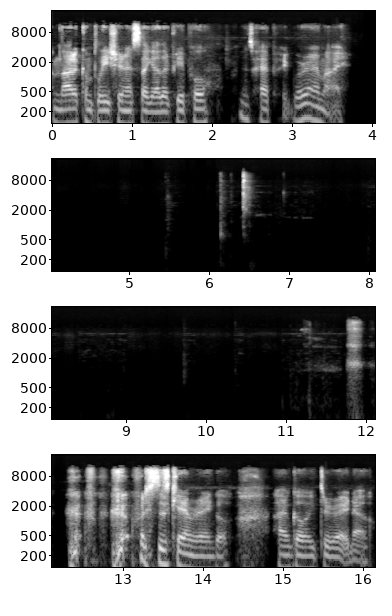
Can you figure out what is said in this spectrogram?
I'm not a completionist like other people. What is happening? Where am I? what is this camera angle I'm going through right now?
